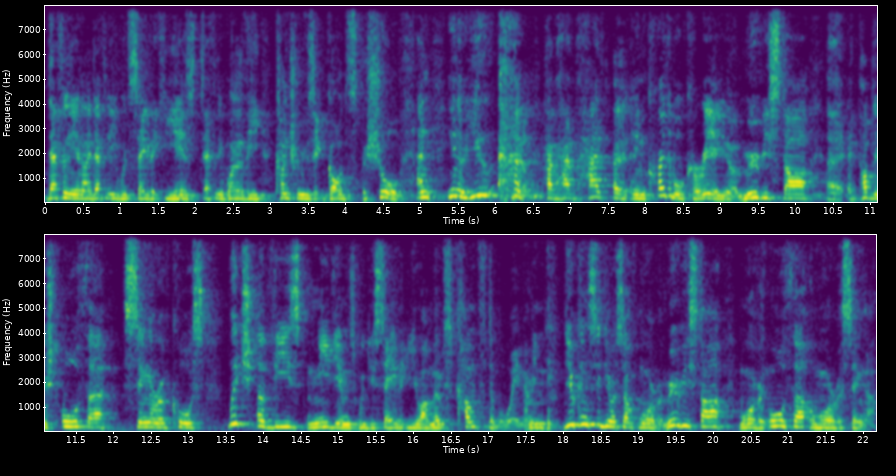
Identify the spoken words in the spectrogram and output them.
Definitely, and I definitely would say that he is definitely one of the country music gods for sure. And you know, you have have had an incredible career. You know, a movie star, uh, a published author, singer, of course. Which of these mediums would you say that you are most comfortable in? I mean, do you consider yourself more of a movie star, more of an author, or more of a singer?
